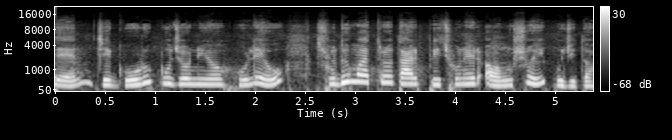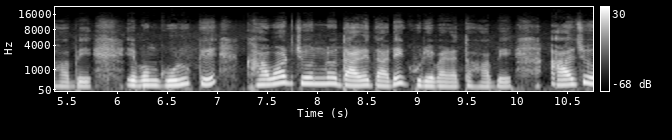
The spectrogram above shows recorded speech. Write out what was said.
দেন যে গরু পূজনীয় হলেও শুধুমাত্র তার পিছনের অংশই পূজিত হবে এবং গরুকে খাওয়ার জন্য দাঁড়ে দাঁড়ে ঘুরে বেড়াতে হবে। আজও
